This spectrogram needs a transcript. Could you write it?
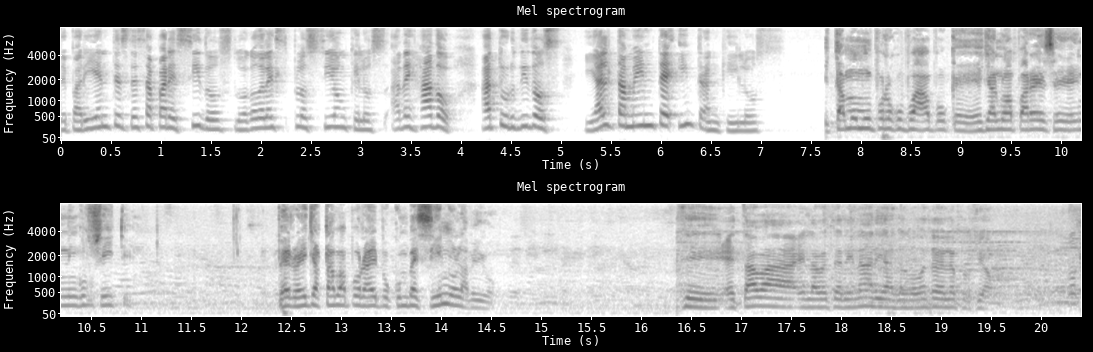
de parientes desaparecidos luego de la explosión que los ha dejado aturdidos y altamente intranquilos. Estamos muy preocupados porque ella no aparece en ningún sitio. Pero ella estaba por ahí porque un vecino la vio. Sí, estaba en la veterinaria en el momento de la explosión. Ok,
